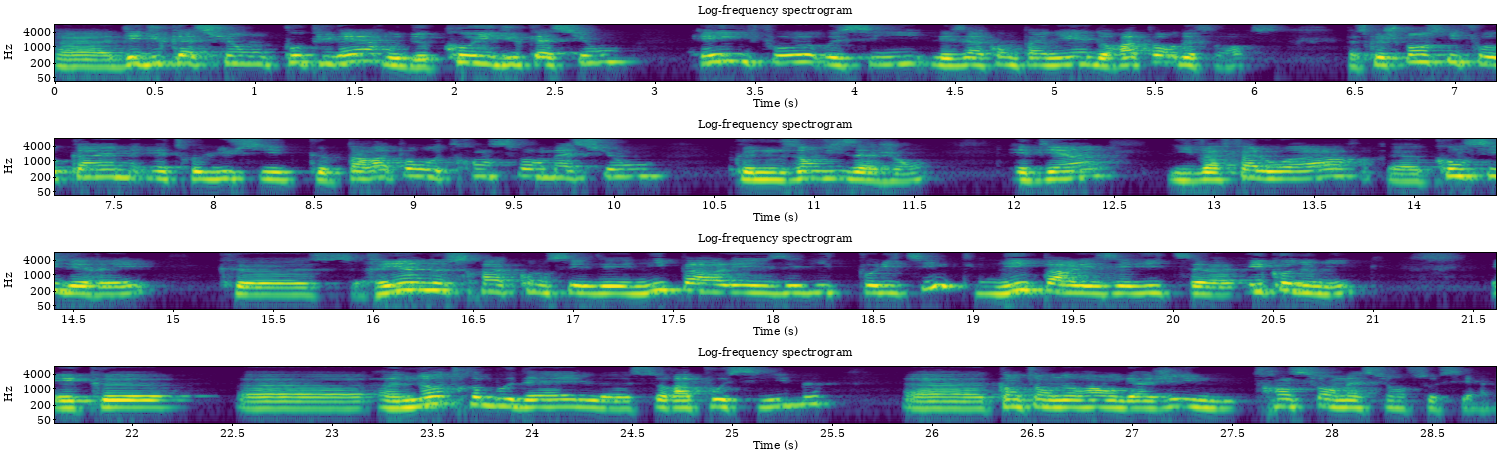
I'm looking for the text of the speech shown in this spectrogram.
euh, d'éducation populaire ou de coéducation, et il faut aussi les accompagner de rapports de force. Parce que je pense qu'il faut quand même être lucide que par rapport aux transformations que nous envisageons, eh bien, il va falloir euh, considérer que rien ne sera concédé ni par les élites politiques, ni par les élites euh, économiques, et que euh, un autre modèle sera possible quand on aura engagé une transformation sociale.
